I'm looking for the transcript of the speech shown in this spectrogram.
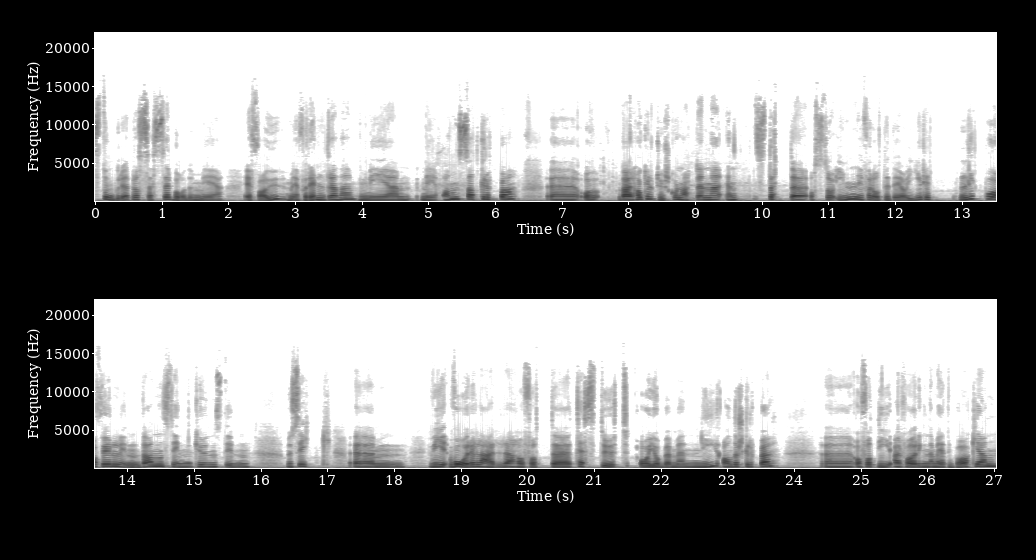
store prosesser både med FAU, med foreldrene, med, med ansattgruppa. Eh, og der har kulturskolen vært en, en, støtte også inn i forhold til det å gi litt, litt påfyll innen dans, innen kunst, innen musikk. Eh, vi, våre lærere har fått eh, teste ut og jobbe med en ny aldersgruppe. Uh, og fått de erfaringene med tilbake igjen.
